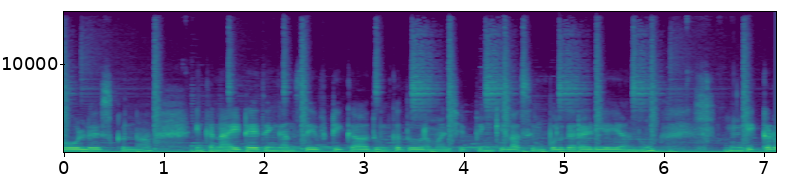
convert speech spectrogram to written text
గోల్డ్ వేసుకున్నా. ఇంకా నైట్ అయితే ఇంకా సేఫ్టీ కాదు. ఇంకా దూరం అని చెప్పి ఇంక ఇలా సింపుల్గా రెడీ అయ్యాను. ఇంక ఇక్కడ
